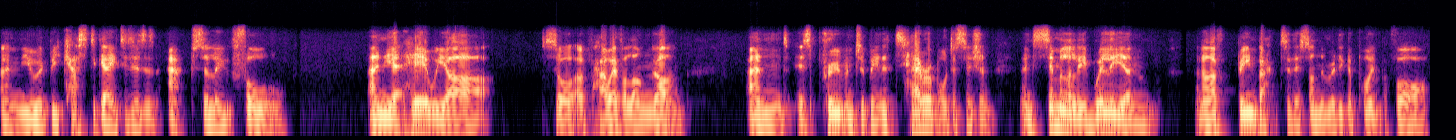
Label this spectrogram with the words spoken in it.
and you would be castigated as an absolute fool. And yet here we are, sort of however long gone, and it's proven to have been a terrible decision. And similarly, Willian, and I've been back to this on the Rudiger point before,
